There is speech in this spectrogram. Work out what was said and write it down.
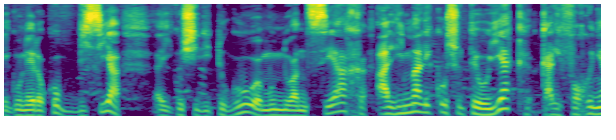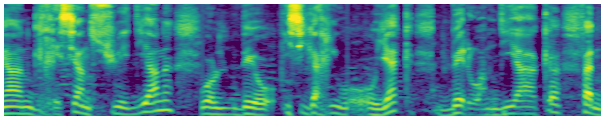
egunero eguneroko bizia eh, ikusi ditugu eh, munduan zehar. Alimaleko zute horiek, Kalifornian, Grezian, Suedian, oldeo izigarri horiek, bero handiak. Fen,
